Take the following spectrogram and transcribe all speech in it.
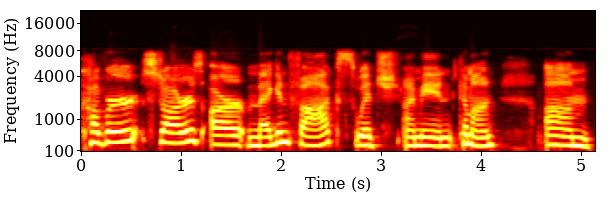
cover stars are Megan Fox, which I mean, come on, um,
